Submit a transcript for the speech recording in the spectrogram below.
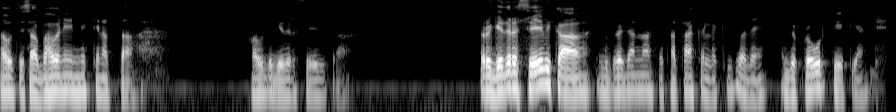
තවතිසා භවනේ ඉන්න කෙනත් ආවා. කවුද ගෙදර සේවිකාව? ඒතර ගෙදර සේවිකාව බුදුරජාණන් වහන්සේ කතා කරලා කිව්වා දැන් ඔබේ ප්‍රවෘත්තිය කියන්නේ.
